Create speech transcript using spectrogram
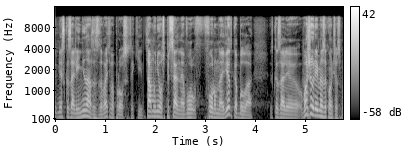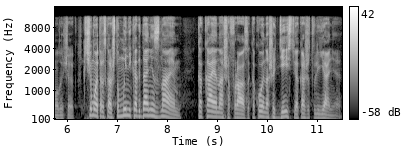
мне сказали, не надо задавать вопросы такие. Там у него специальная форумная ветка была. Сказали, ваше время закончилось, молодой человек. К чему это рассказываю? Что мы никогда не знаем, какая наша фраза, какое наше действие окажет влияние.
